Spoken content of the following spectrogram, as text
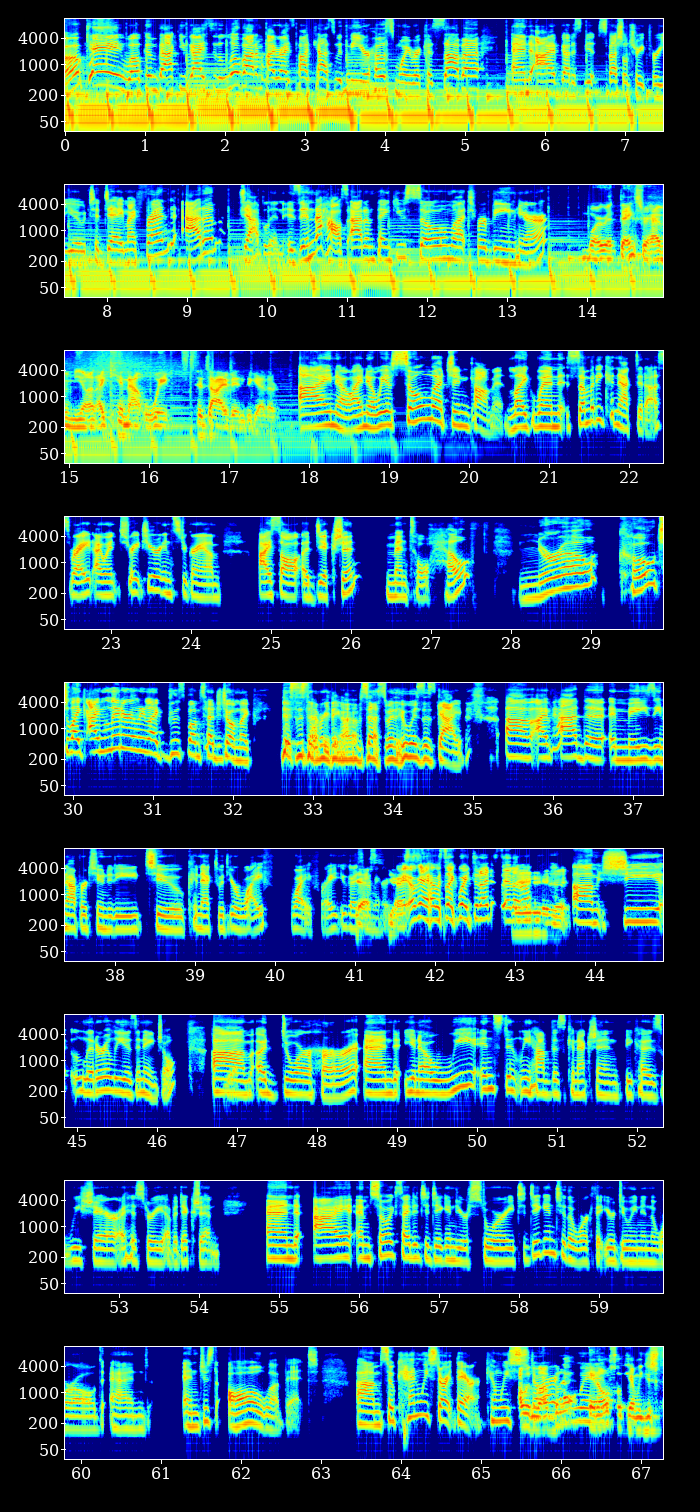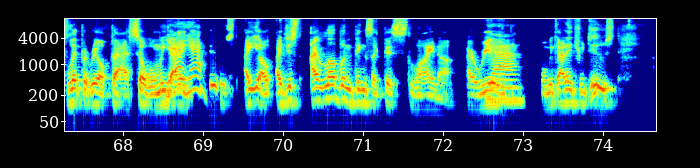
Okay, welcome back, you guys, to the Low Bottom High Rise podcast with me, your host, Moira Kucaba. And I've got a spe- special treat for you today. My friend Adam Jablin is in the house. Adam, thank you so much for being here. Moira, thanks for having me on. I cannot wait to dive in together. I know, I know. We have so much in common. Like when somebody connected us, right? I went straight to your Instagram. I saw addiction, mental health, neuro, coach. Like I'm literally like goosebumps head to toe. I'm like, this is everything I'm obsessed with. Who is this guy? Um, I've had the amazing opportunity to connect with your wife. Wife, right? You guys Yes, are married, yes. right? Okay. I was like, wait, did I just say that wrong? Yeah. Um, she literally is an angel. Yeah. Um, adore her. And, you know, we instantly have this connection because we share a history of addiction. And I am so excited to dig into your story, to dig into the work that you're doing in the world and and just all of it. Um, so can we start there? Can we start I would love that. with And also, can we just flip it real fast? So when we Yeah, got yeah. introduced, I yo, I just I love when things like this line up. I really Yeah. when we got introduced,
